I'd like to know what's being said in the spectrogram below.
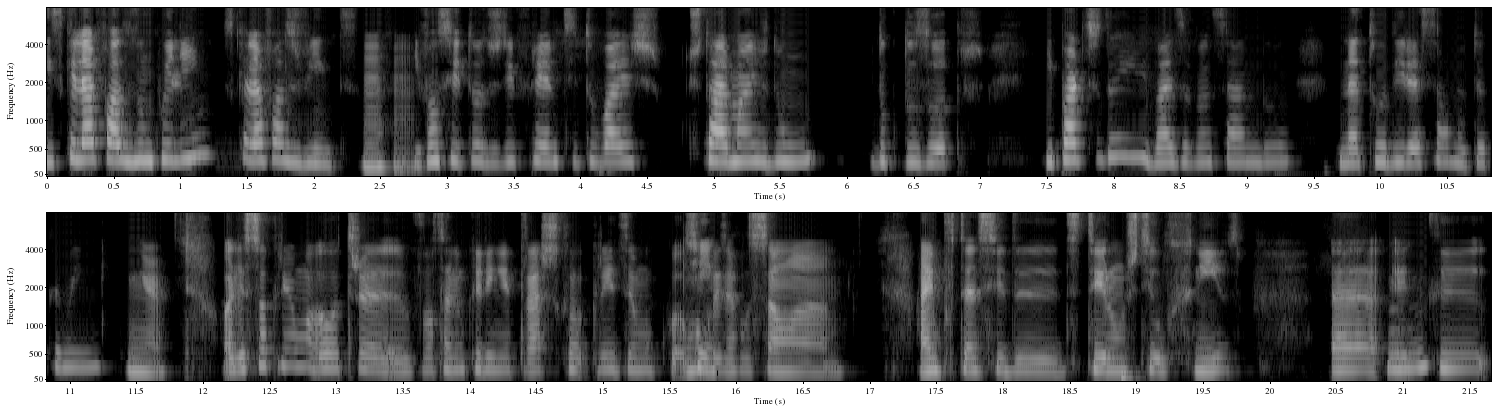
e se calhar fazes um coelhinho, se calhar fazes 20. Uhum. E vão ser todos diferentes e tu vais gostar mais de um do que dos outros. E partes daí, vais avançando na tua direção, no teu caminho. Yeah. Olha, só queria uma outra, voltando um bocadinho atrás, queria dizer uma, uma coisa em relação à, à importância de, de ter um estilo definido. Uh, uhum. É que,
